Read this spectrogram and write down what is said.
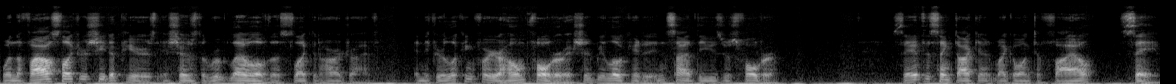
When the file selector sheet appears, it shows the root level of the selected hard drive and if you're looking for your home folder, it should be located inside the user's folder. Save the sync document by going to File, Save.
